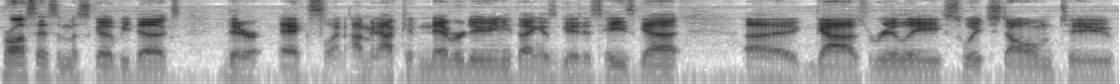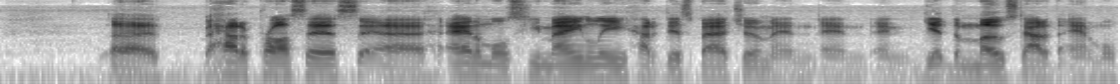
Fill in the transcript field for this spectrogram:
processing Muscovy ducks that are excellent. I mean, I could never do anything as good as he's got. Uh, guys really switched on to uh, how to process animals humanely, how to dispatch them, and, and, and get the most out of the animal.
